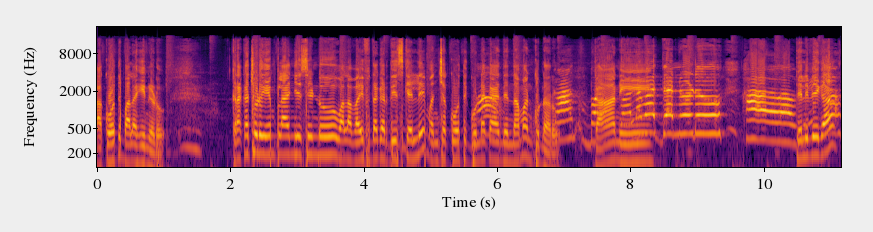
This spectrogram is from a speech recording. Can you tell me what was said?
ఆ కోతి బలహీనుడు. క్రకచుడు ఏం ప్లాన్ చేసిండు? వాళ్ళ వైఫ్ దగ్గర తీసుకెళ్ళి మంచిగా కోతి గుండెకాయ తిందాం అనుకున్నారు. కానీ తెలివిగా?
